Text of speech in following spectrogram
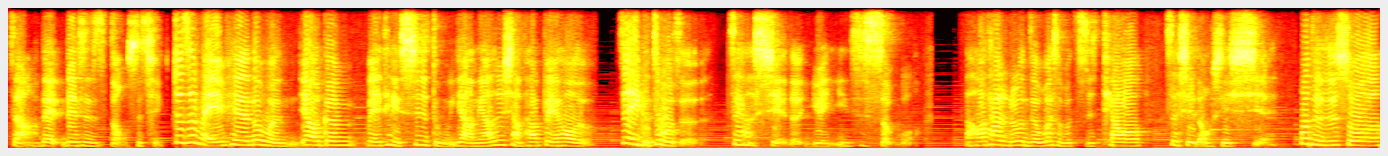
这样类类似这种事情。就是每一篇论文要跟媒体试读一样，你要去想他背后这个作者这样写的原因是什么，然后他的论者为什么只挑这些东西写，或者是说。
